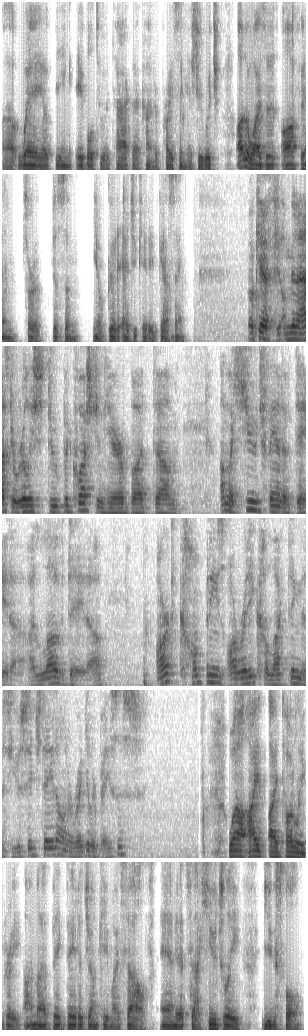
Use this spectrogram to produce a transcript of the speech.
uh, way of being able to attack that kind of pricing issue, which otherwise is often sort of just some you know good educated guessing. Okay, I'm going to ask a really stupid question here, but um, I'm a huge fan of data. I love data aren't companies already collecting this usage data on a regular basis? Well, I, I totally agree. I'm a big data junkie myself, and it's uh, hugely useful.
